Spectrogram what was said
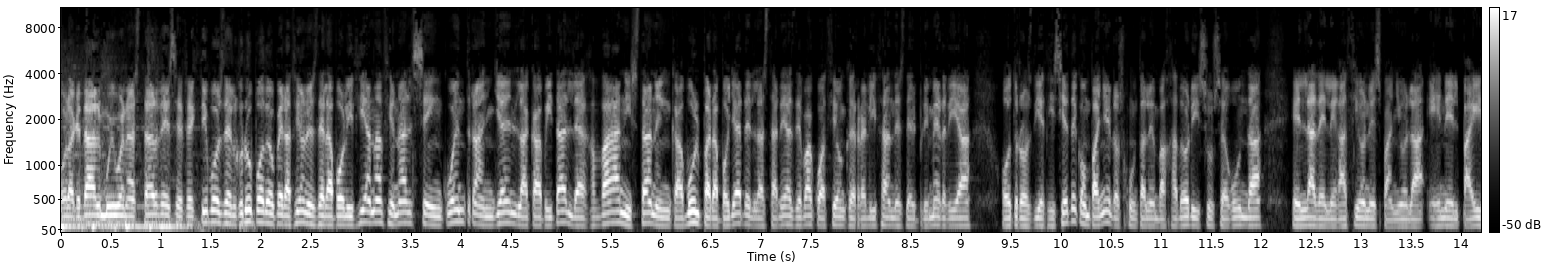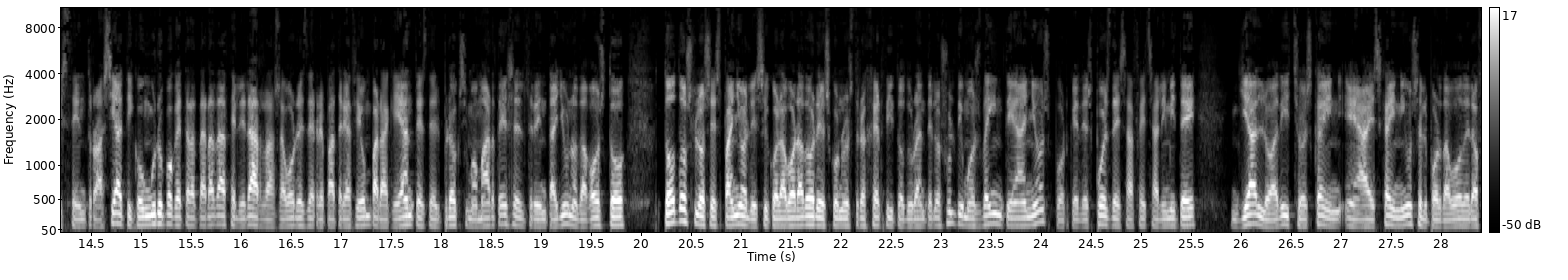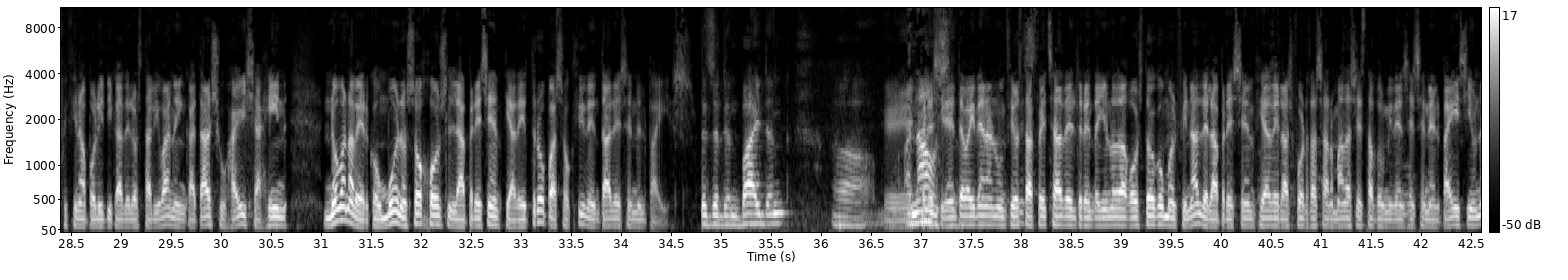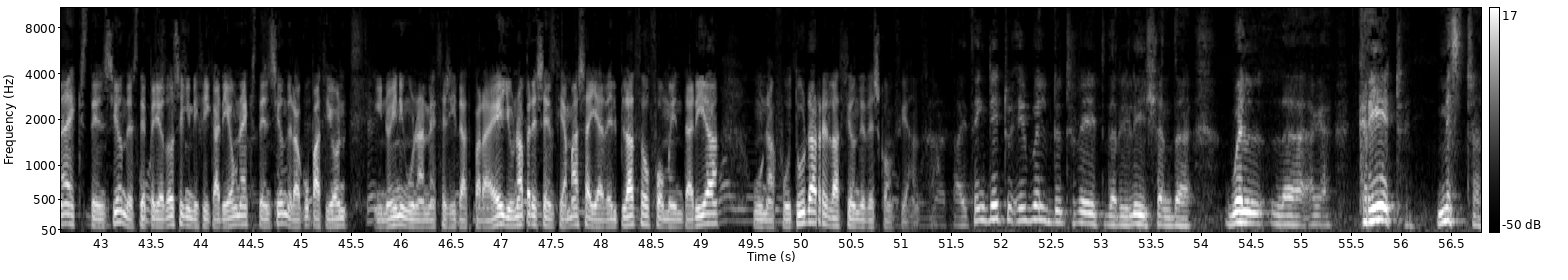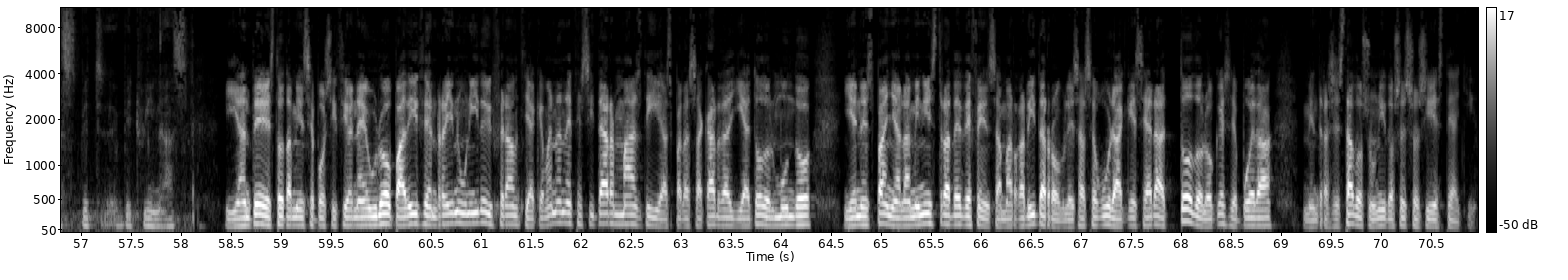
Hola, ¿qué tal? Muy buenas tardes. Efectivos del Grupo de Operaciones de la Policía Nacional se encuentran ya en la capital de Afganistán, en Kabul, para apoyar en las tareas de evacuación que realizan desde el primer día otros 17 compañeros junto al embajador y su segunda en la delegación española en el país centroasiático. Un grupo que tratará de acelerar las labores de repatriación para que antes del próximo martes, el 31 de agosto, todos los españoles y colaboradores con nuestro ejército durante los últimos 20 años, porque después de esa fecha límite, ya lo ha dicho Sky, eh, a Sky News el portavoz de la oficina política de los talibán en Qatar, Shuhai Shahin, no van a ver con buenos ojos la presencia de tropas occidentales en el país. Uh, el presidente Biden anunció esta fecha del 31 de agosto como el final de la presencia de las Fuerzas Armadas estadounidenses en el país y una extensión de este periodo significaría una extensión de la ocupación y no hay ninguna necesidad para ello. Una presencia más allá del plazo fomentaría una futura relación de desconfianza. Y ante esto también se posiciona Europa, dicen Reino Unido y Francia, que van a necesitar más días para sacar de allí a todo el mundo. Y en España, la ministra de Defensa, Margarita Robles, asegura que se hará todo lo que se pueda mientras Estados Unidos, eso sí, esté allí.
